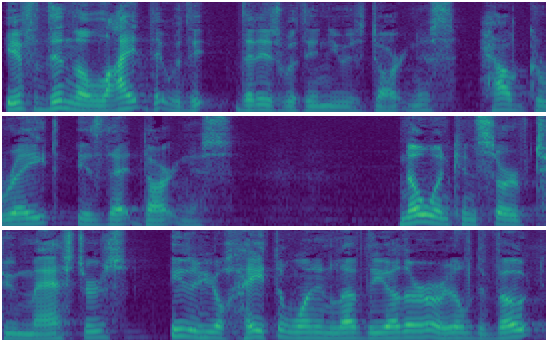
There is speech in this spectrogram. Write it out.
If then the light that, that is within you is darkness, how great is that darkness? No one can serve two masters. Either he'll hate the one and love the other, or he'll devote,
